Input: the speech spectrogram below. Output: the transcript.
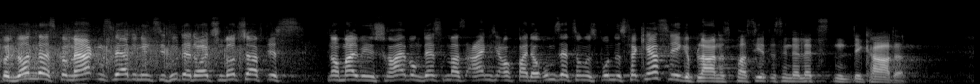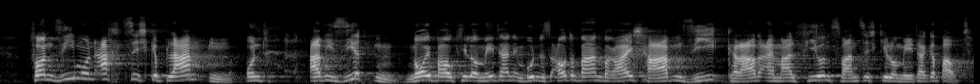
Besonders bemerkenswert im Institut der deutschen Wirtschaft ist noch einmal die Beschreibung dessen, was eigentlich auch bei der Umsetzung des Bundesverkehrswegeplans passiert ist in der letzten Dekade. Von 87 geplanten und avisierten Neubaukilometern im Bundesautobahnbereich haben Sie gerade einmal 24 km gebaut.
